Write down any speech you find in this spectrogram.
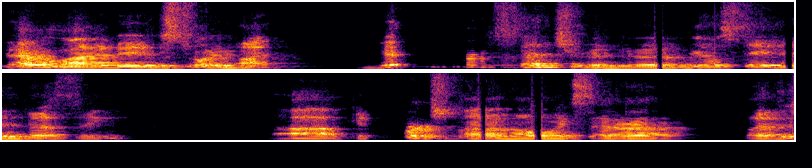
That reminded me of a story. My very first venture into real estate investing, uh, purchased my own home, etc. But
